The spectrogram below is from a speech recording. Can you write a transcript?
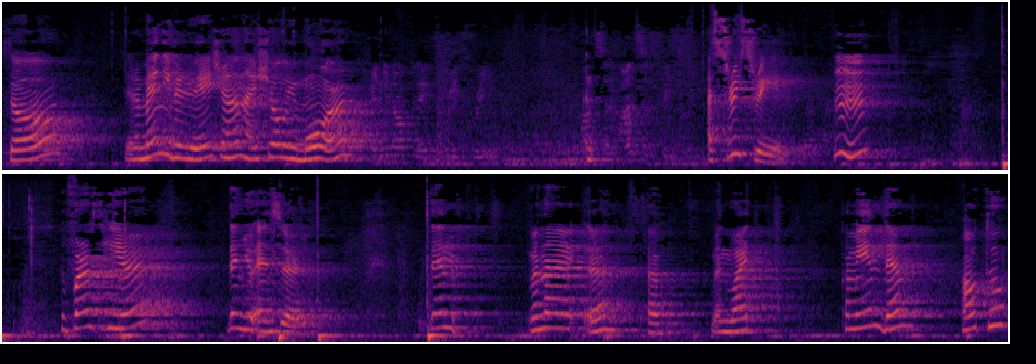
So there are many variations. I show you more. Can you now play three three? Answer, answer three three. A three three. Hmm. So first here, then you answer. Then when I uh, uh, when white come in, then how to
